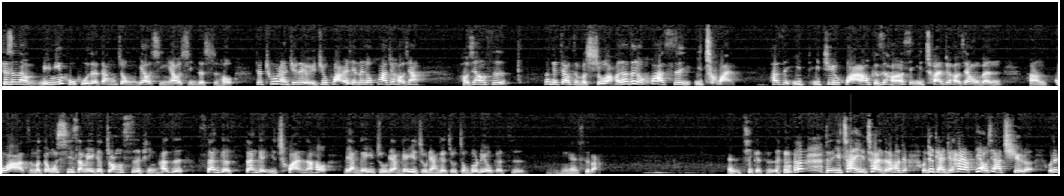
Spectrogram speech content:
就是那种迷迷糊糊的当中要醒要醒的时候，就突然觉得有一句话，而且那个话就好像好像是那个叫怎么说啊？好像这个话是一串，它是一一句话，然后可是好像是一串，就好像我们嗯挂什么东西上面一个装饰品，它是三个三个一串，然后两个一组，两个一组，两个组，总共六个字，应该是吧？还是七个字，就一串一串的，然后就我就感觉它要掉下去了，我就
